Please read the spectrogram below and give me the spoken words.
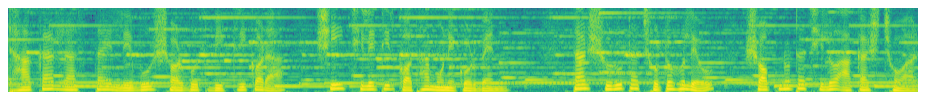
ঢাকার রাস্তায় লেবুর শরবত বিক্রি করা সেই ছেলেটির কথা মনে করবেন। তার শুরুটা ছোট হলেও স্বপ্নটা ছিল আকাশ ছোঁয়ার।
